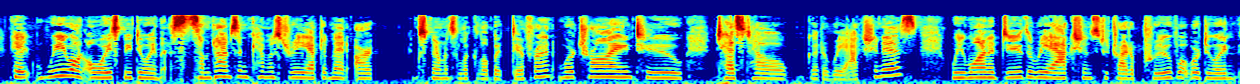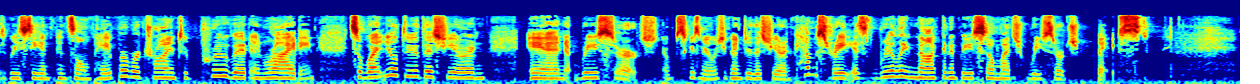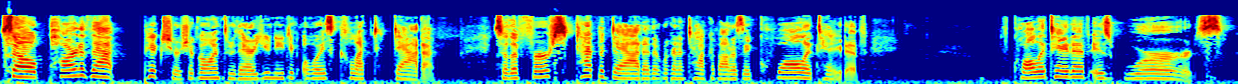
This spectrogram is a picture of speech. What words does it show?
Okay, we won't always be doing this. Sometimes in chemistry, you have to admit, our experiments look a little bit different. We're trying to test how good a reaction is. We want to do the reactions to try to prove what we're doing we see in pencil and paper. We're trying to prove it in writing. So what you'll do this year in, in research, excuse me, what you're going to do this year in chemistry is really not going to be so much research based. So part of that pictures you're going through there, you need to always collect data. So the first type of data that we're going to talk about is a qualitative. Qualitative is words.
